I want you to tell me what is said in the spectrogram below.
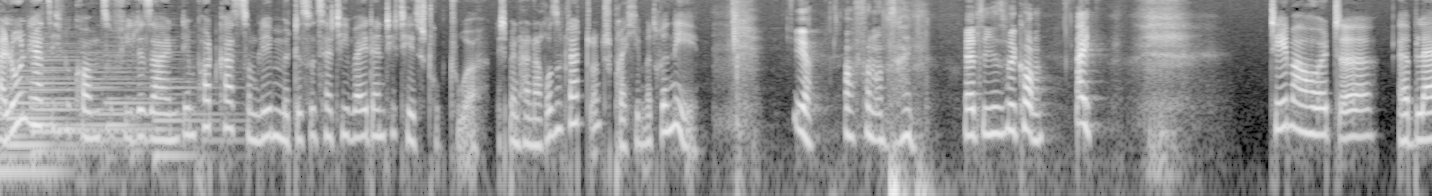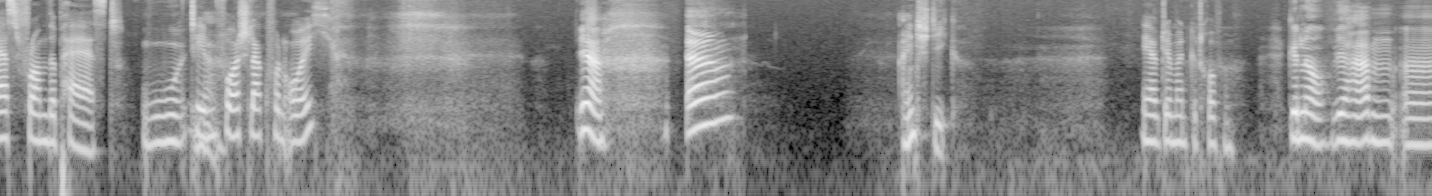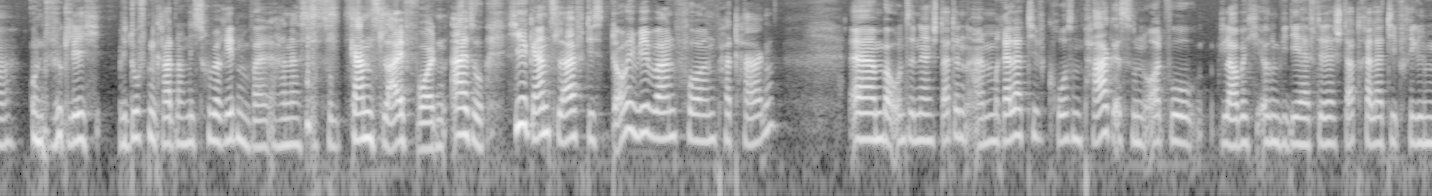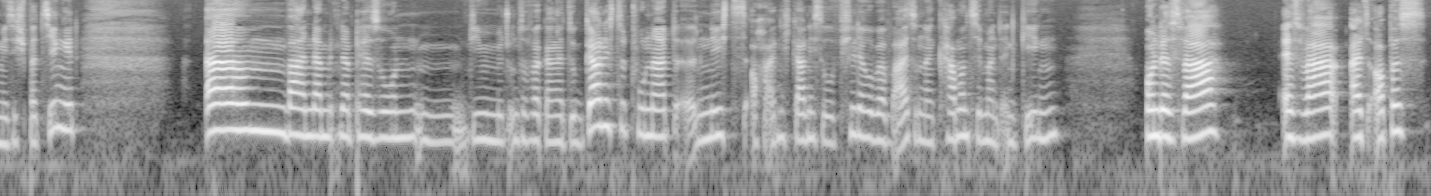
Hallo und herzlich willkommen zu Viele Sein, dem Podcast zum Leben mit dissoziativer Identitätsstruktur. Ich bin Hanna Rosenblatt und spreche mit René. Ja, auch von uns ein herzliches Willkommen. Hi. Thema heute A Blast from the Past. Oh, Themenvorschlag ja. von euch? Ja. Ähm, Einstieg. Ihr habt jemand getroffen. Genau, wir haben äh, und wirklich, wir durften gerade noch nicht drüber reden, weil Hanna das so ganz live wollten. Also, hier ganz live die Story. Wir waren vor ein paar Tagen ähm, bei uns in der Stadt in einem relativ großen Park. Ist so ein Ort, wo, glaube ich, irgendwie die Hälfte der Stadt relativ regelmäßig spazieren geht. Ähm, waren da mit einer Person, die mit unserer Vergangenheit so gar nichts zu tun hat, äh, nichts, auch eigentlich gar nicht so viel darüber weiß. Und dann kam uns jemand entgegen. Und es war es war, als ob es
